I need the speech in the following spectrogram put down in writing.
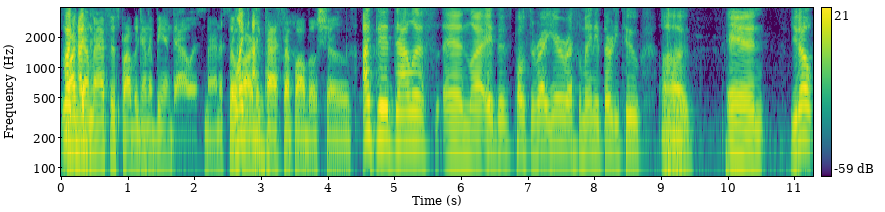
My like I, dumb did- ass is probably going to be in Dallas, man. It's so Like, hard I- to pass up all those shows. I did Dallas, and like hey, there's posted right here, WrestleMania 32, uh, and you know.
